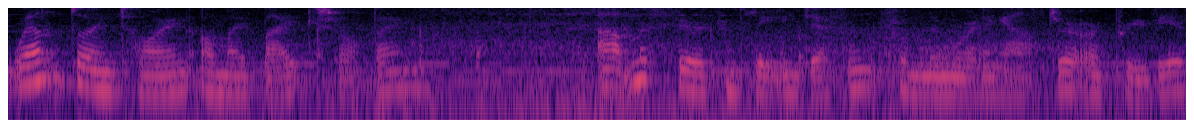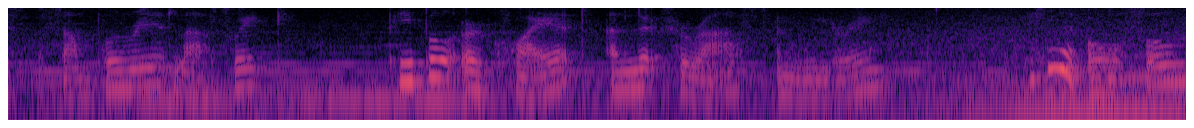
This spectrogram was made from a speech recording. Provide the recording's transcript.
Went downtown on my bike shopping. Atmosphere completely different from the morning after our previous sample raid last week. People are quiet and look harassed and weary. Isn't it awful?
